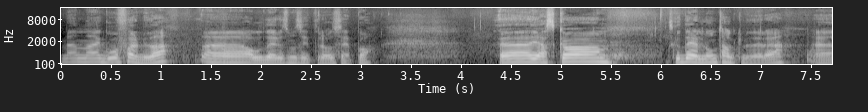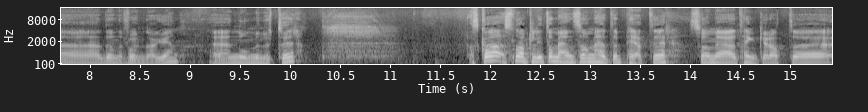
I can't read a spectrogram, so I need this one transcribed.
Men eh, god formiddag, eh, alle dere som sitter og ser på. Eh, Jeg skal, skal dele noen tanker med dere denne formiddagen. Noen minutter. Jeg skal snakke litt om en som heter Peter, som jeg tenker at eh,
